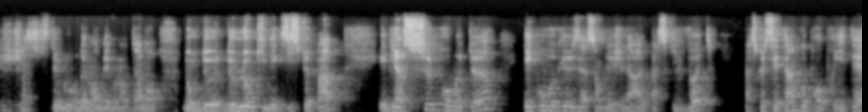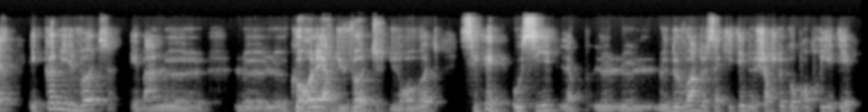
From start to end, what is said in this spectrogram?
j'insiste lourdement mais volontairement, donc de, de l'eau qui n'existe pas, eh bien, ce promoteur est convoqué aux assemblées générales parce qu'il vote parce que c'est un copropriétaire, et comme il vote, eh ben le, corollaire du vote, du droit au vote, c'est aussi le, devoir de s'acquitter de charges de copropriété.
